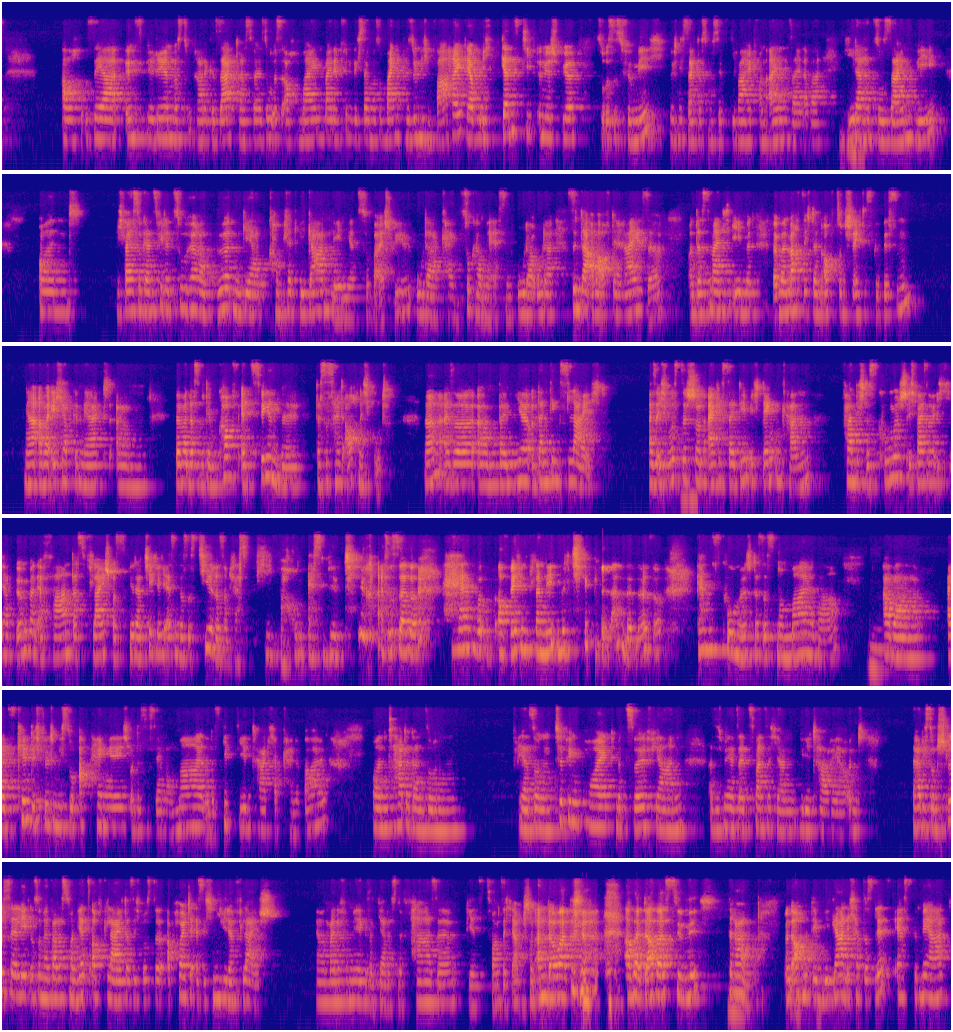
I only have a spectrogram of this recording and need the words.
auch sehr inspirierend, was du gerade gesagt hast, weil so ist auch mein, mein Empfinden, ich sage mal so, meine persönliche Wahrheit, ja, wo ich ganz tief in mir spüre, so ist es für mich. Wo ich nicht sage, das muss jetzt die Wahrheit von allen sein, aber jeder hat so seinen Weg. Und ich weiß, so ganz viele Zuhörer würden gern komplett vegan leben jetzt zum Beispiel oder kein Zucker mehr essen oder oder sind da aber auf der Reise. Und das meine ich eben mit, weil man macht sich dann oft so ein schlechtes Gewissen. Ja, aber ich habe gemerkt, ähm, wenn man das mit dem Kopf erzwingen will, das ist halt auch nicht gut. Ne? Also ähm, bei mir, und dann ging es leicht. Also ich wusste schon eigentlich, seitdem ich denken kann, fand ich das komisch. Ich weiß noch, ich habe irgendwann erfahren, dass Fleisch, was wir da täglich essen, dass es Tiere sind. Und ich dachte, wie, warum essen wir Tiere? Also es ist also, hä, auf welchem Planeten bin ich hier gelandet? Also ganz komisch, dass es normal war. Mhm. Aber als Kind, ich fühlte mich so abhängig und es ist ja normal und es gibt jeden Tag, ich habe keine Wahl. Und hatte dann so einen, ja, so einen Tipping Point mit zwölf Jahren. Also ich bin jetzt seit 20 Jahren Vegetarier und da hatte ich so ein Schlüsselerlebnis und dann war das von jetzt auf gleich, dass ich wusste, ab heute esse ich nie wieder Fleisch. Ja, und meine Familie gesagt, ja, das ist eine Phase, die jetzt 20 Jahre schon andauert. Aber da war es für mich dran. Und auch mit dem Vegan. Ich habe das letzt erst gemerkt,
